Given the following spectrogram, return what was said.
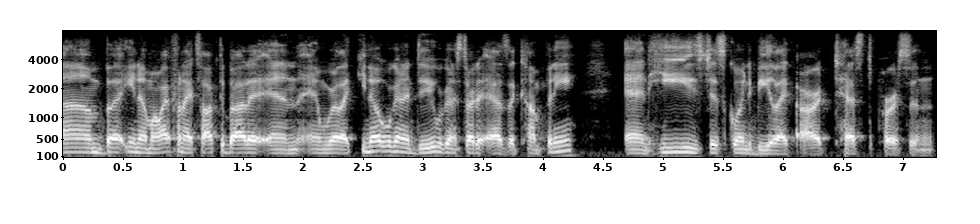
um, but you know, my wife and I talked about it, and and we're like, you know, what we're to do? We're to start it as a company, and he's just going to be like our test person.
